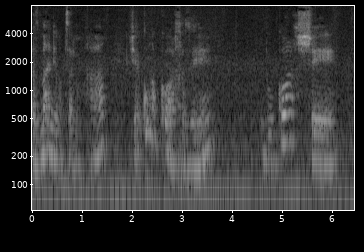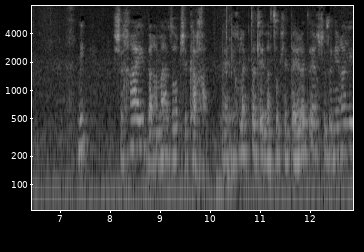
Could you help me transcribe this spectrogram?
אז מה אני רוצה לומר? שיקום הכוח הזה, והוא כוח ש... מי? שחי ברמה הזאת שככה. ואני יכולה קצת לנסות לתאר את זה, איך שזה נראה לי.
